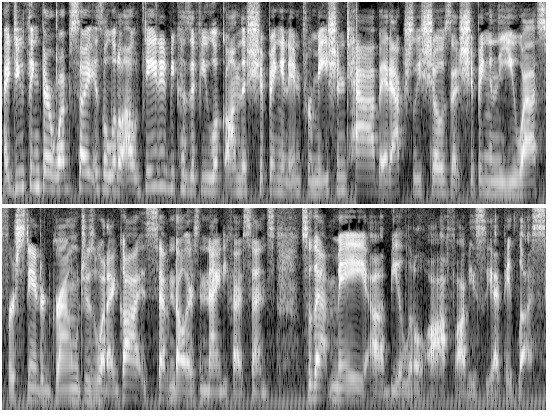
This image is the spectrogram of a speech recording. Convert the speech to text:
I do think their website is a little outdated because if you look on the shipping and information tab, it actually shows that shipping in the US for standard ground, which is what I got, is $7.95. So that may uh, be a little off. Obviously, I paid less.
